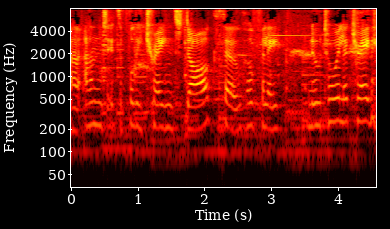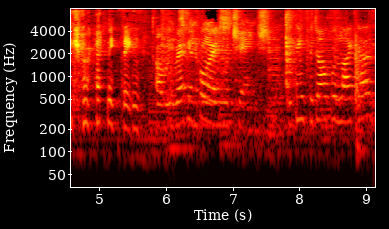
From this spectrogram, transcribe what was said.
Uh, and it's a fully trained dog, so hopefully no toilet training or anything. Are we It's ready going to for be a it? good change. Do you think the dog will like us?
